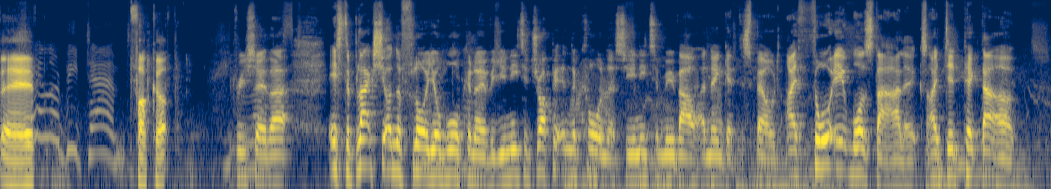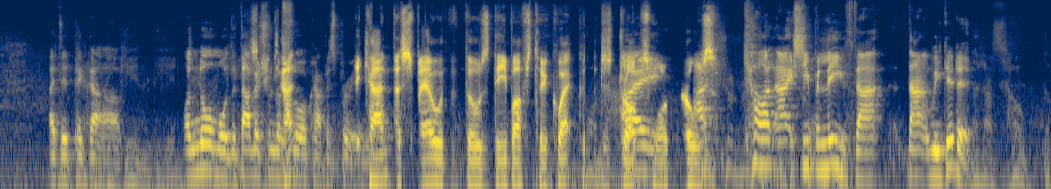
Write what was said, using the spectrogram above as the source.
uh, Killer be damned. fuck up. Appreciate that. It's the black shit on the floor you're walking over. You need to drop it in the corner, so you need to move out and then get dispelled. I thought it was that, Alex. I did pick that up. I did pick that up. On normal, the damage from the floor crap is pretty. You can't dispel those debuffs too quick. It just drops I, more I can't actually believe that that we did it. Let us hope the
